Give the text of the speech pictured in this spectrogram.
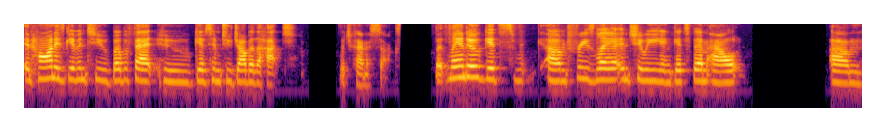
and Han is given to Boba Fett, who gives him to Jabba the Hutt, which kind of sucks. But Lando gets um, frees Leia and Chewie and gets them out. Um,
